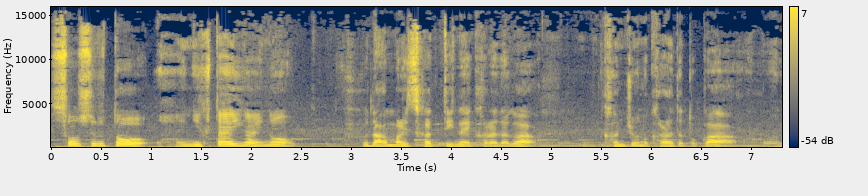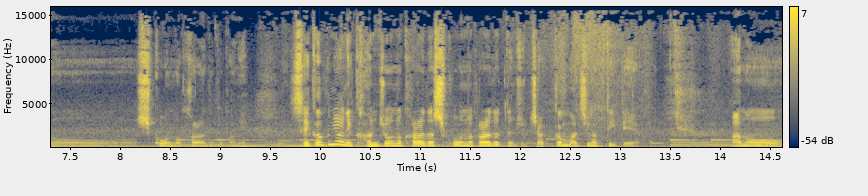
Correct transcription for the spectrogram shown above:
そうすると肉体以外の普段あんまり使っていない体が感情の体とか、あの思考の体とかね。正確にはね感情の体思考の体ってのは若干間違っていてあの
